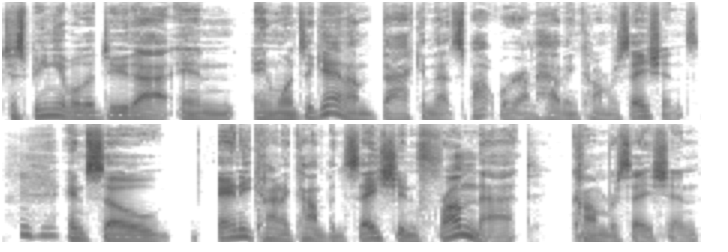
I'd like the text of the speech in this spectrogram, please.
just being able to do that and and once again, I'm back in that spot where I'm having conversations. Mm-hmm. And so any kind of compensation from that conversation,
